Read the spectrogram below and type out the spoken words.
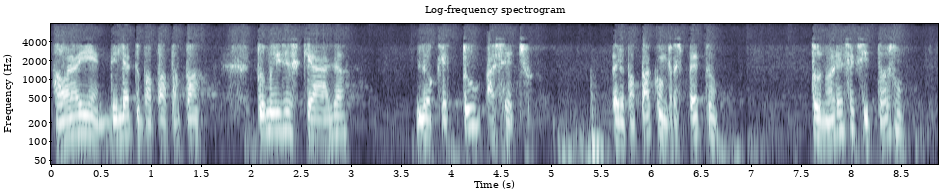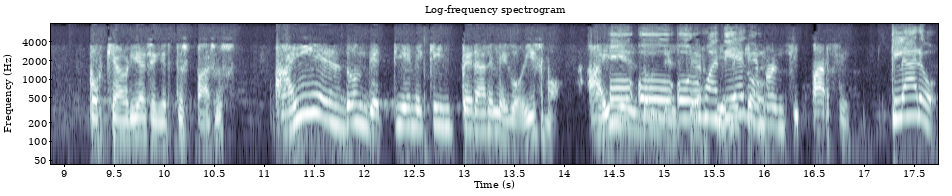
Ahora bien, dile a tu papá, papá, tú me dices que haga lo que tú has hecho, pero papá, con respeto, tú no eres exitoso, porque habría de seguir tus pasos. Ahí es donde tiene que imperar el egoísmo. Ahí es donde el ser tiene Diego. que emanciparse. Claro,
